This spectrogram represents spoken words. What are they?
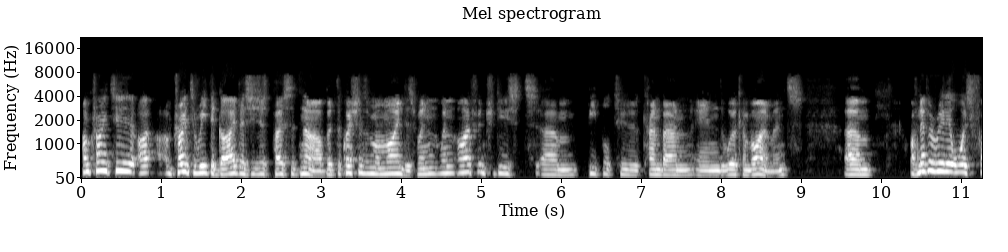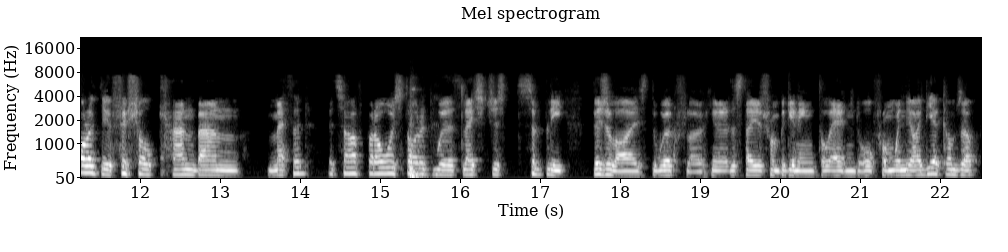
I'm trying to I, am trying to read the guide as you just posted now, but the questions in my mind is when when I've introduced um, people to Kanban in the work environments, um, I've never really always followed the official Kanban method itself, but I always started with let's just simply visualize the workflow, you know, the stages from beginning till end, or from when the idea comes up,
